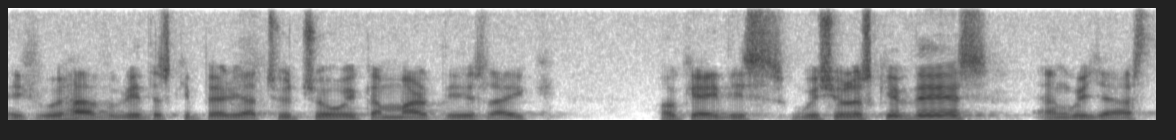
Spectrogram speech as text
if we have grid skip area 2, 2, we can mark this like, okay, this we should skip this, and we just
